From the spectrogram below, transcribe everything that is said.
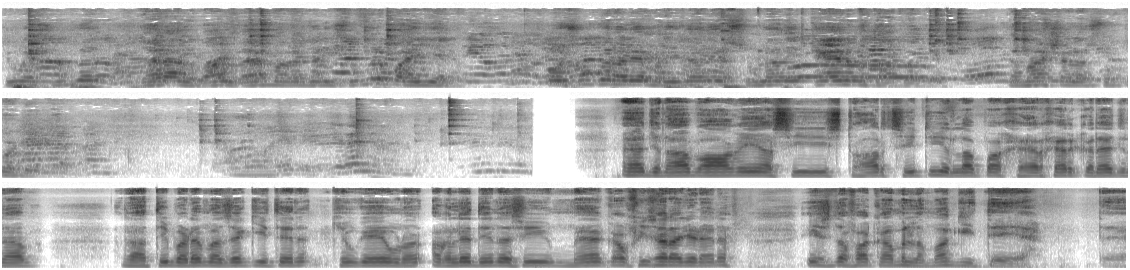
کیونکہ شوگر؟ گھر ہوا ہے مگر جڑی شوگر پائی ہے نا وہ شوگر والے مریضاں دے اصولوں دے این مطابق ہے۔ تو ماشاءاللہ سپر اے جناب آ گئے اسی سٹار سٹی اللہ پاک خیر خیر کرے جناب۔ ਰਾਤੀ ਬੜੇ ਮਜ਼ੇ ਕੀਤੇ ਨੇ, ਕਿਉਂਕਿ ਹੁਣ ਅਗਲੇ ਦਿਨ ਅਸੀਂ, ਮੈਂ ਕਾਫੀ ਸਾਰਾ ਜਿਹੜਾ ਨਾ, ਇਸ ਦਫਾ ਕੰਮ ਲੰਮਾ ਕੀਤੇ ਆ। ਤੇ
